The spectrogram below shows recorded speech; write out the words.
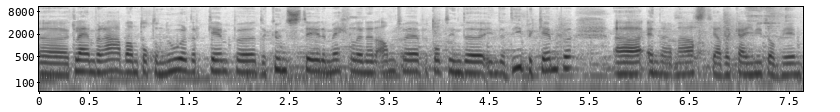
uh, Klein-Brabant tot de Noorderkempen, de kunststeden Mechelen en Antwerpen tot in de, in de diepe Kempen. Uh, en daarnaast, ja, daar kan je niet omheen,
